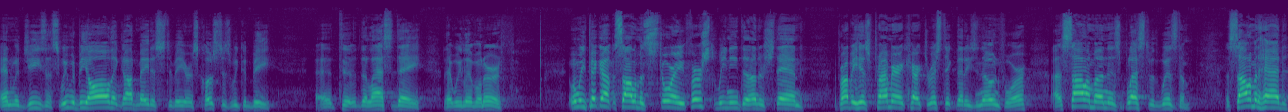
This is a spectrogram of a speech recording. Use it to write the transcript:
and with Jesus. We would be all that God made us to be, or as close as we could be uh, to the last day that we live on earth. When we pick up Solomon's story, first we need to understand probably his primary characteristic that he's known for. Uh, Solomon is blessed with wisdom. Uh, Solomon had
